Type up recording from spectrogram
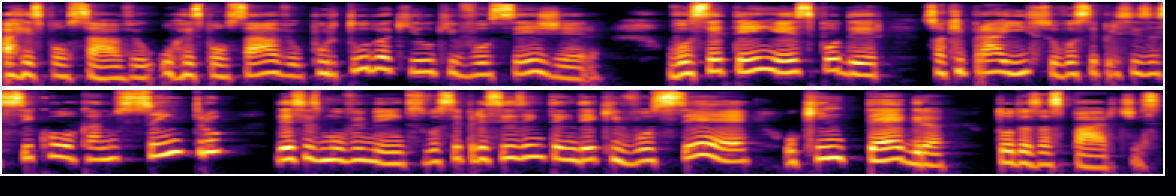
a responsável, o responsável por tudo aquilo que você gera. Você tem esse poder, só que para isso você precisa se colocar no centro desses movimentos. Você precisa entender que você é o que integra todas as partes.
